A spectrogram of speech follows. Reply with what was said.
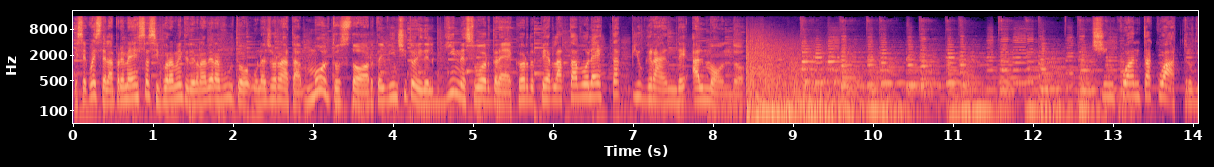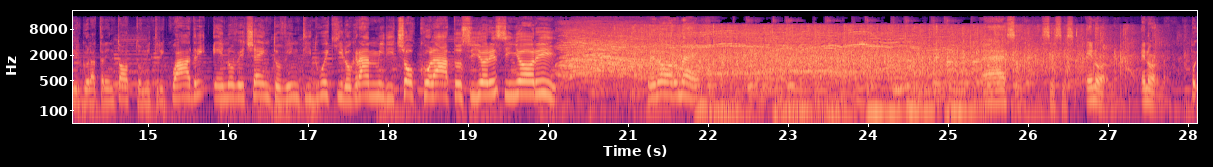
E se questa è la premessa, sicuramente devono aver avuto una giornata molto storta i vincitori del Guinness World Record per la tavoletta più grande al mondo. 54,38 metri quadri e 922 kg di cioccolato, signore e signori! Enorme! Eh sì, sì, sì, sì, enorme, enorme. Poi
